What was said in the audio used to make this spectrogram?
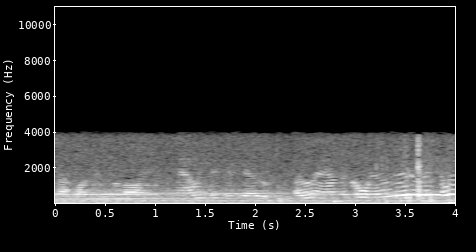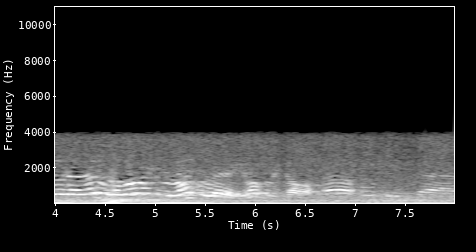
that one in the line. Now we need to go around the corner a little bit further over the line. Lovely, lovely car. Oh, uh, I think it's, uh,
